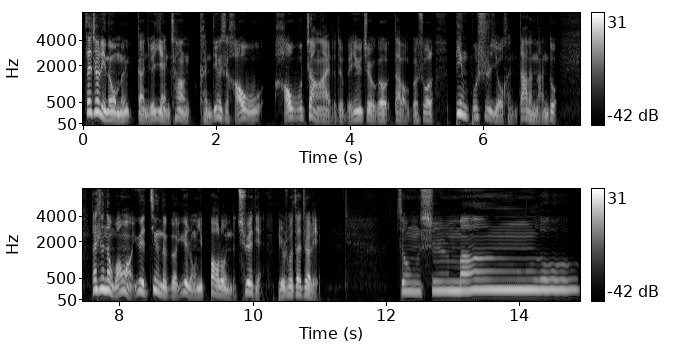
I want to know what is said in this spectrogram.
在这里呢，我们感觉演唱肯定是毫无毫无障碍的，对不对？因为这首歌大宝哥说了，并不是有很大的难度。但是呢，往往越静的歌越容易暴露你的缺点，比如说在这里，总是忙碌。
